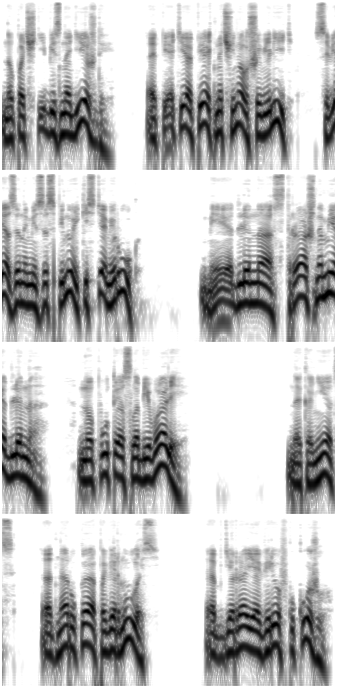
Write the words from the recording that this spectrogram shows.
но почти без надежды, опять и опять начинал шевелить связанными за спиной кистями рук. Медленно, страшно медленно, но путы ослабевали. Наконец, одна рука повернулась. Обдирая веревку кожу,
